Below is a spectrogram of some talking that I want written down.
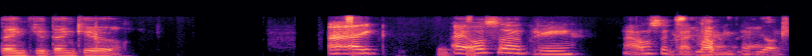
Thank you, thank you. I I also agree. I also got that.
